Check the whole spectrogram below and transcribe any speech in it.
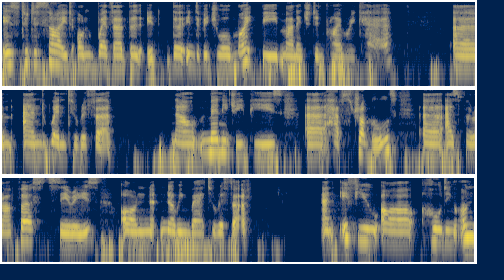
is to decide on whether the, it, the individual might be managed in primary care um, and when to refer. Now, many GPs uh, have struggled, uh, as per our first series, on knowing where to refer. And if you are holding on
